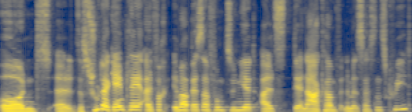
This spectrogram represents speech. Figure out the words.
und äh, das Shooter-Gameplay einfach immer besser funktioniert als der Nahkampf in einem Assassin's Creed.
